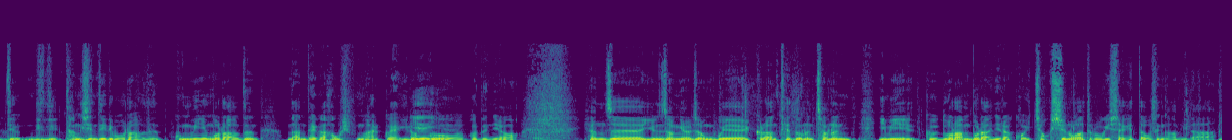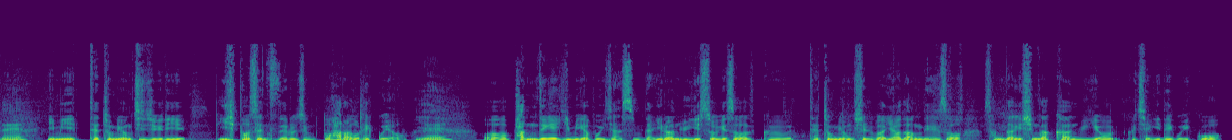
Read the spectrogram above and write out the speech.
이제 니들 당신들이 뭐라 하든 국민이 뭐라 하든 난 내가 하고 싶은 거 할 거야 이런 예, 예. 거거든요. 현재 윤석열 정부의 그러한 태도는 저는 이미 그 노란불 아니라 거의 적신호가 들어오기 시작했다고 생각합니다. 네. 이미 대통령 지지율이 20%대로 지금 또 하락을 했고요. 예. 어, 반등의 기미가 보이지 않습니다. 이런 위기 속에서 그 대통령실과 여당 내에서 상당히 심각한 위기가 그 제기되고 있고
